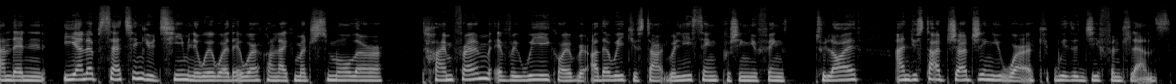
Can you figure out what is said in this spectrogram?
And then you end up setting your team in a way where they work on like much smaller time frame. Every week or every other week you start releasing pushing new things to life and you start judging your work with a different lens.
